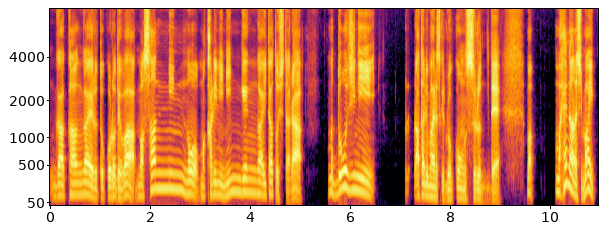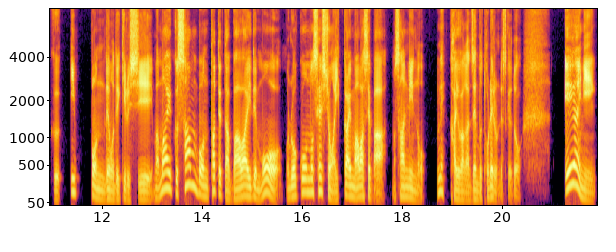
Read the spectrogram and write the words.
が考えるところでは、まあ、3人の、まあ、仮に人間がいたとしたら、まあ、同時に当たり前ですけど録音するんで、まあ、まあ、変な話マイク1本でもできるし、まあ、マイク3本立てた場合でも録音のセッションは1回回せばま3人のね会話が全部取れるんですけど AI に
